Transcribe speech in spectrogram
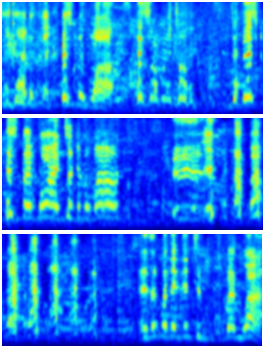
That guy looks like Chris Benoit. And somebody told him that is Chris Benoit. It took him a while. and look what they did to Benoit.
